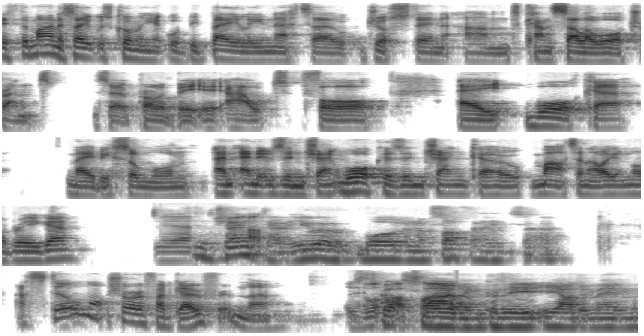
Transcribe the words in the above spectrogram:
if the minus eight was coming, it would be Bailey, Neto, Justin, and Cancelo or Trent. So it'd probably be out for a Walker, maybe someone, and and it was in Walker, Zinchenko, Martinelli, and Rodrigo. Yeah, Zinchenko, you were warding us off him, so. I'm still not sure if I'd go for him though. He's got smiling because he, he had him in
